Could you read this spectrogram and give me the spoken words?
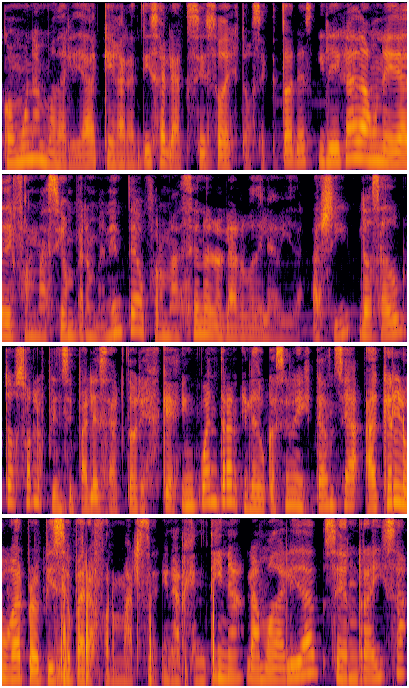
como una modalidad que garantiza el acceso de estos sectores y ligada a una idea de formación permanente o formación a lo largo de la vida. Allí, los adultos son los principales actores que encuentran en la educación a distancia aquel lugar propicio para formarse. En Argentina, la modalidad se enraiza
